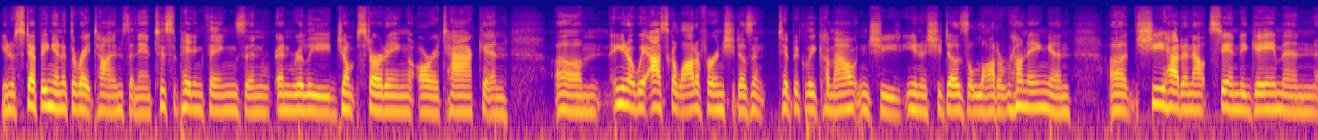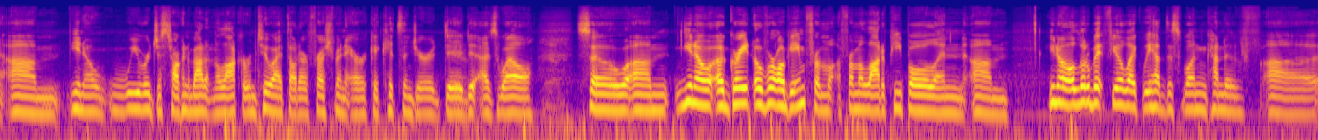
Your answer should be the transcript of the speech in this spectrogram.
you know, stepping in at the right times and anticipating things, and and really jump starting our attack. And um, you know, we ask a lot of her, and she doesn't typically come out, and she, you know, she does a lot of running, and uh, she had an outstanding game, and um, you know, we were just talking about it in the locker room too. I thought our freshman Erica Kitzinger did yeah. as well. Yeah. So, um, you know, a great overall game from from a lot of people, and um, you know, a little bit feel like we had this one kind of, uh,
